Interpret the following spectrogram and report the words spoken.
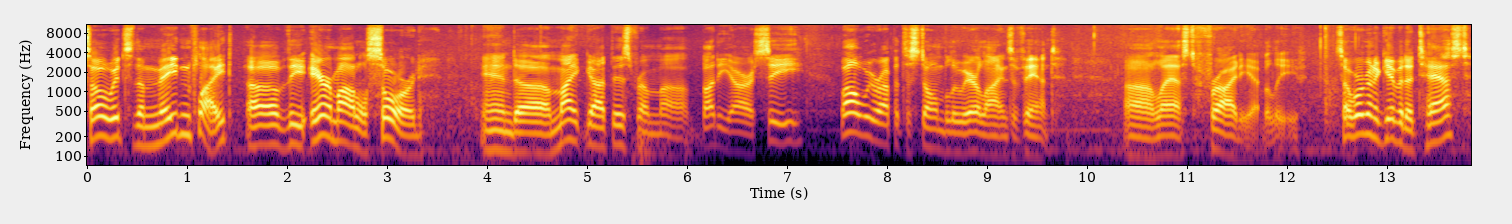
So it's the maiden flight of the Air Model Sword. And uh, Mike got this from uh, Buddy RC. Well, we were up at the Stone Blue Airlines event uh, last Friday, I believe. So we're going to give it a test.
